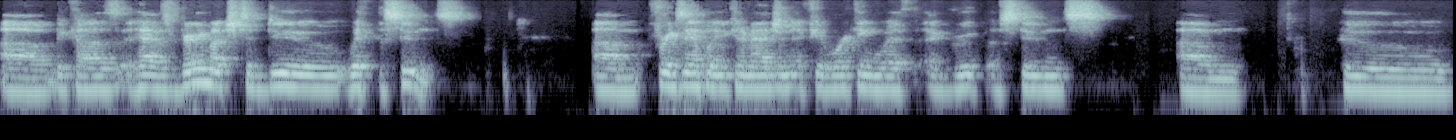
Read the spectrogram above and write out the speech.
uh, because it has very much to do with the students. Um, for example, you can imagine if you're working with a group of students um, who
